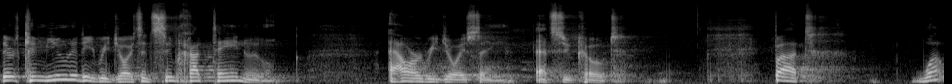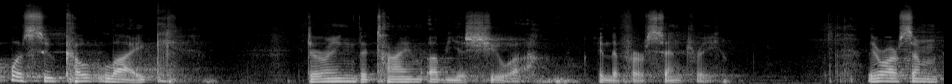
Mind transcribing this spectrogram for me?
There's community rejoicing, Simchatenu, our rejoicing at Sukkot. But what was Sukkot like? during the time of Yeshua in the first century. There are some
